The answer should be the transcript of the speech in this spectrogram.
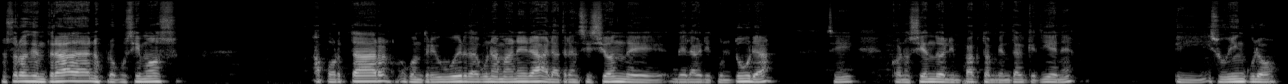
Nosotros de entrada nos propusimos aportar o contribuir de alguna manera a la transición de, la agricultura, ¿sí? conociendo el impacto ambiental que tiene y, su vínculo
